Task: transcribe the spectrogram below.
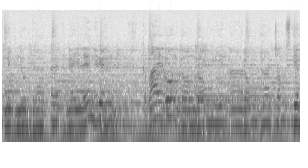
ភ្លេចលុះត្រាតែថ្ងៃលេងរៀងក្បែរអូនដងដងមានអារម្មណ៍ថាចង់ស្ទះ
